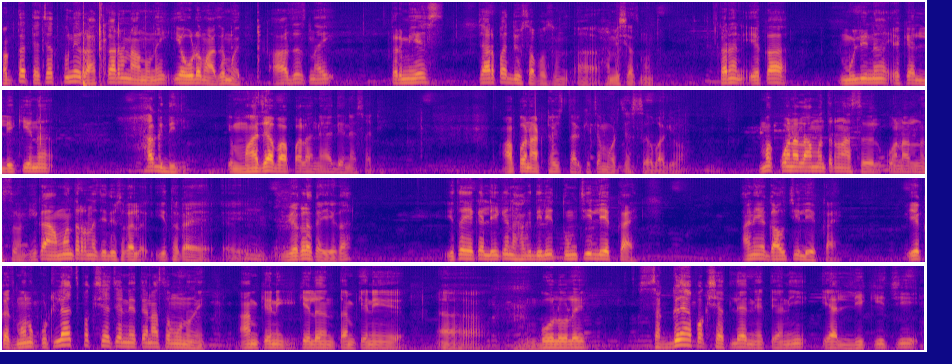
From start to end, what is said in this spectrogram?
फक्त त्याच्यात कुणी राजकारण आणू नये एवढं माझं मत आहे. आजच नाही तर मी हे चार पाच दिवसापासून हमेशाच म्हणतो. कारण एका मुलीनं एका लेकीनं हाक दिली की माझ्या बापाला न्याय देण्यासाठी. आपण अठ्ठावीस तारखेच्या मोर्चात सहभागी व्हावं. मग कोणाला आमंत्रण असेल कोणाला नसेल हे काय आमंत्रणाच्या दिवस काय इथं काय वेगळं काही आहे का? इथं एका लेखीनं हाक दिली तुमची लेख काय? आणि या गावची लेख काय? एकच. म्हणून कुठल्याच पक्षाच्या नेत्यांना असं म्हणू नये. आमक्याने केलं तमक्याने बोलवलं आहे सगळ्या पक्षातल्या नेत्यांनी या लेकीची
